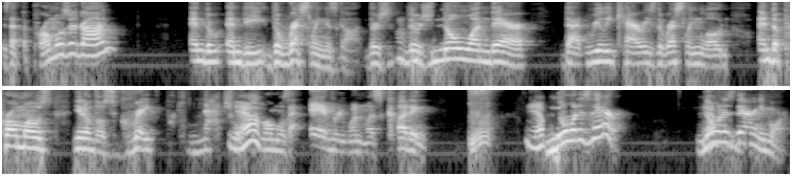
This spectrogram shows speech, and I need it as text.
is that the promos are gone and the and the the wrestling is gone. There's Mhm. there's no one there that really carries the wrestling load. And the promos, you know, those great fucking natural Yeah. promos that everyone was cutting. Yep. No one is there. No Yep. one is there anymore.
